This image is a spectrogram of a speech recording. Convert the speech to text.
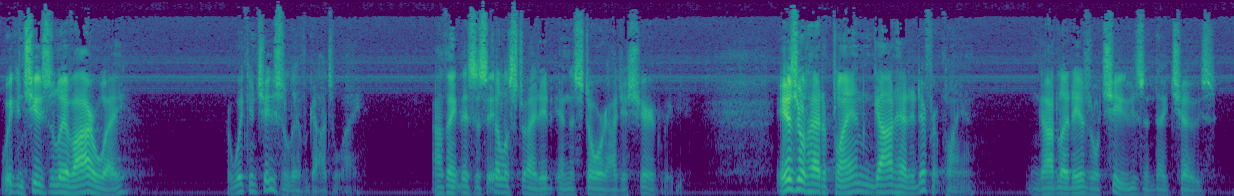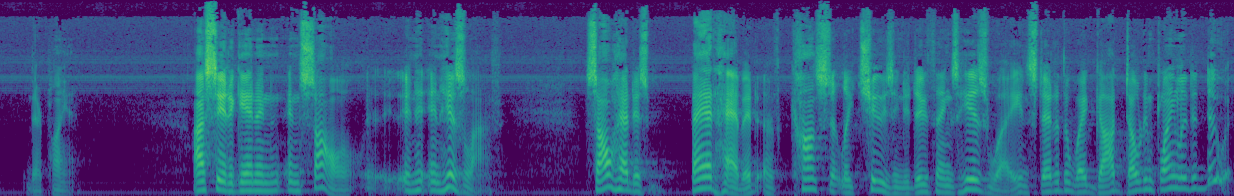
We can choose to live our way, or we can choose to live God's way. I think this is illustrated in the story I just shared with you. Israel had a plan, and God had a different plan. And God let Israel choose, and they chose their plan. I see it again in, in Saul, in, in his life. Saul had this bad habit of constantly choosing to do things his way instead of the way God told him plainly to do it.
